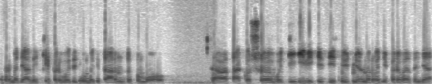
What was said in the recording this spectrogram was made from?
громадян, які перевозять гуманітарну допомогу, а також е, водіїв, які здійснюють міжнародні перевезення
